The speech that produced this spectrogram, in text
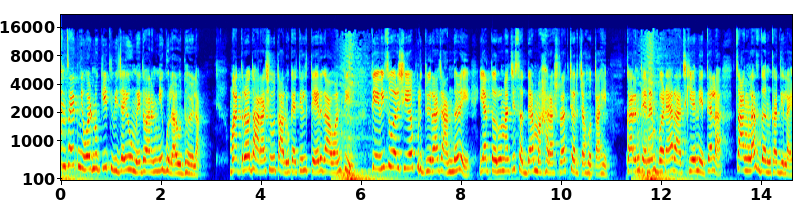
ग्रामपंचायत निवडणुकीत विजयी उमेदवारांनी गुलाल उधळला. मात्र धाराशिव तालुक्यातील तेर गावांतील तेवीस वर्षीय पृथ्वीराज आंधळे या तरुणाची सध्या महाराष्ट्रात चर्चा होत आहे. कारण त्याने बड्या राजकीय नेत्याला चांगलाच दणका दिलाय.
